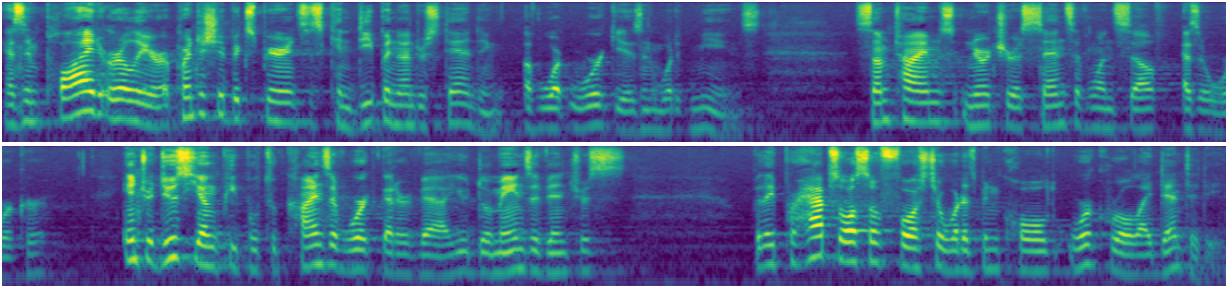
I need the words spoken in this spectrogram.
As implied earlier, apprenticeship experiences can deepen understanding of what work is and what it means. Sometimes nurture a sense of oneself as a worker, introduce young people to kinds of work that are valued, domains of interest, but they perhaps also foster what has been called work role identity,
